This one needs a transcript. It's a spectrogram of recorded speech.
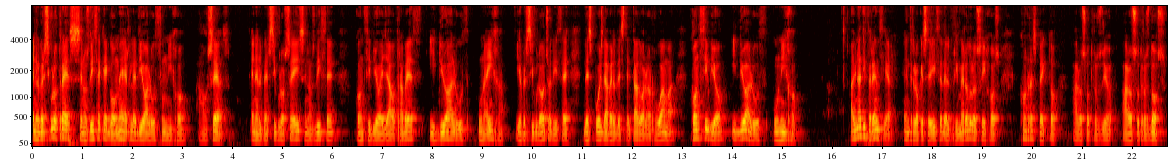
En el versículo 3 se nos dice que Gomer le dio a luz un hijo a Oseas. En el versículo 6 se nos dice, concibió ella otra vez y dio a luz una hija. Y el versículo 8 dice, después de haber destetado a los Ruama, concibió y dio a luz un hijo. Hay una diferencia entre lo que se dice del primero de los hijos con respecto a los otros, dos.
